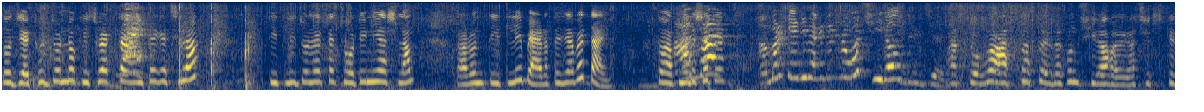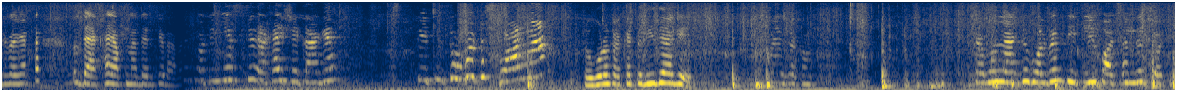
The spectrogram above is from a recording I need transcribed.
তো জেঠুর জন্য কিছু একটা আনতে গেছিলাম তিতলির জন্য একটা চটি নিয়ে আসলাম কারণ তিতলি বেড়াতে যাবে তাই। তো আপনাদের সাথে আমার ছিঁড়াও দিয়েছে। আর তবু আস্তে আস্তে দেখুন ছিঁড়া হয়ে গেছে তো দেখাই আপনাদেরকে চটি নিয়ে এসছি দেখাই সেটা আগে। তিতলি তোকে একটু শোয়ার না। তোগুলো কাকাটা দিয়ে দে আগে। এই দেখুন। কেমন লাগছে বলবেন? তিতলির পছন্দের চটি।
